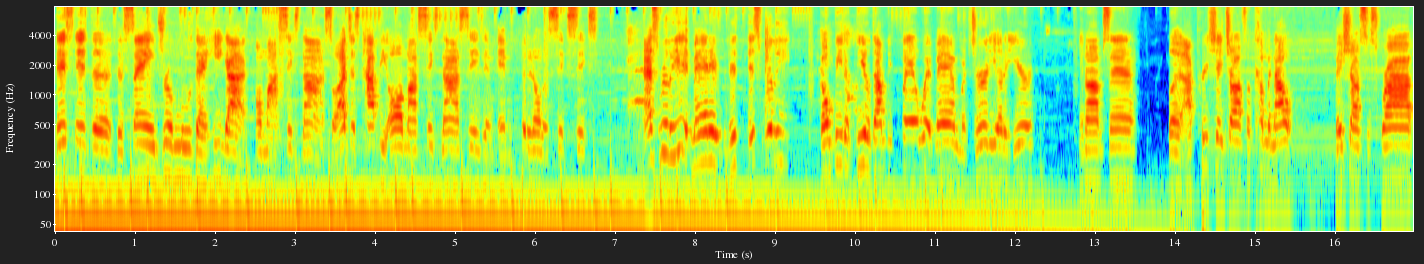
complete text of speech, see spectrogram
this is the the same drill moves that he got on my six nine. So I just copy all my six nine six and, and put it on the six six. That's really it, man. It, it, this really gonna be the build I'm be playing with, man, majority of the year. You know what I'm saying? But I appreciate y'all for coming out. Make sure y'all subscribe,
